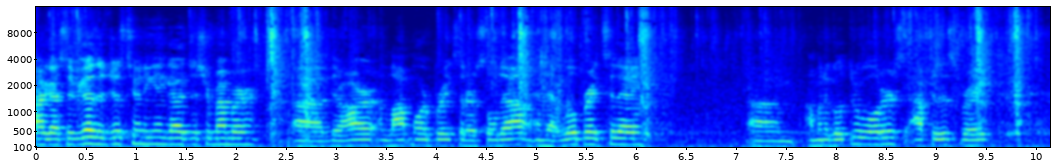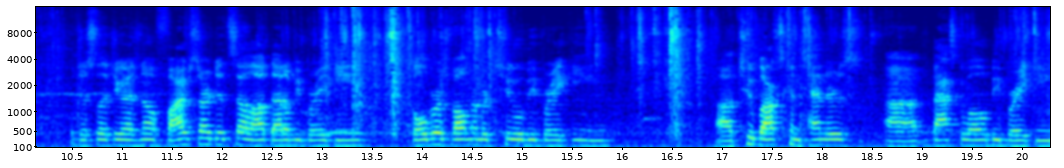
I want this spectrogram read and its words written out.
Alright guys, so if you guys are just tuning in, guys, just remember uh, there are a lot more breaks that are sold out and that will break today. Um, I'm going to go through orders after this break. But just to let you guys know, 5 star did sell out. That'll be breaking. Gold Rush Vault number 2 will be breaking. Uh, two box contenders. Uh, basketball will be breaking.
